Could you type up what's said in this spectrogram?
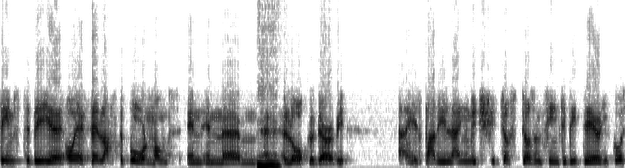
seems to be. Uh, oh yes, they lost to Bournemouth in in um, a, a local derby. Uh, his body language just doesn't seem to be there. He goes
